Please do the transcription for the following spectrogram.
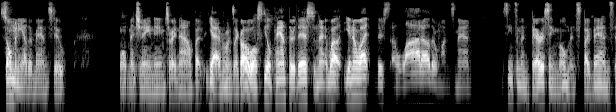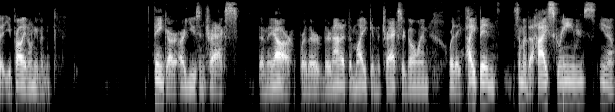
so many other bands do. Won't mention any names right now, but yeah, everyone's like, oh, well, Steel Panther, this and that. Well, you know what? There's a lot of other ones, man. I've seen some embarrassing moments by bands that you probably don't even think are, are using tracks than they are, where they're they're not at the mic and the tracks are going, or they pipe in some of the high screams, you know,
